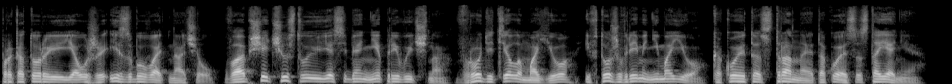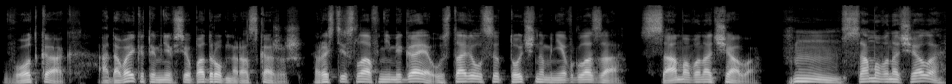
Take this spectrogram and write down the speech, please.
про которые я уже и забывать начал. Вообще чувствую я себя непривычно. Вроде тело мое, и в то же время не мое. Какое-то странное такое состояние. «Вот как? А давай-ка ты мне все подробно расскажешь». Ростислав, не мигая, уставился точно мне в глаза. С самого начала. Хм, с самого начала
